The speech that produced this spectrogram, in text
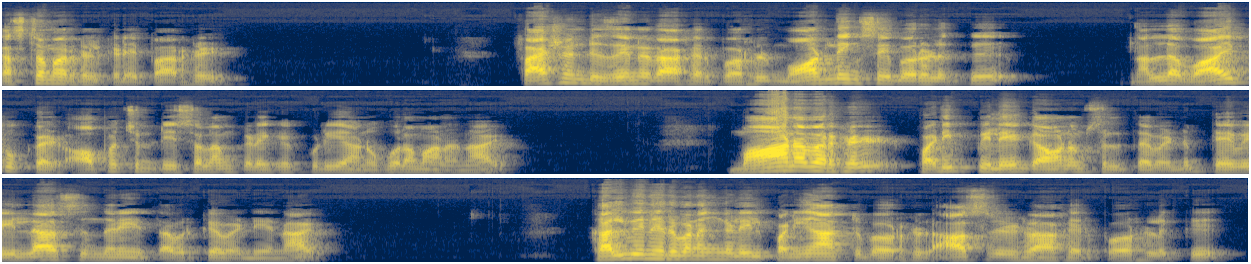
கஸ்டமர்கள் கிடைப்பார்கள். ஃபேஷன் டிசைனராக இருப்பவர்கள் மாடலிங் செய்பவர்களுக்கு நல்ல வாய்ப்புகள் ஆப்பர்ச்சுனிட்டிஸ் எல்லாம் கிடைக்கக்கூடிய அனுகூலமான நாள். மாணவர்கள் படிப்பிலே கவனம் செலுத்த வேண்டும். தேவையில்லா சிந்தனையை தவிர்க்க வேண்டிய நாள். கல்வி நிறுவனங்களில் பணியாற்றுபவர்கள் ஆசிரியர்களாக இருப்பவர்களுக்கு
